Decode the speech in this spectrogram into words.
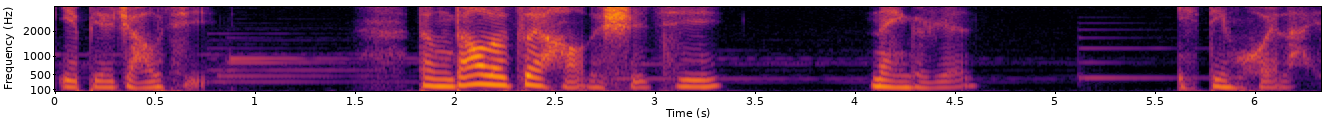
也别着急，等到了最好的时机，那个人一定会来。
